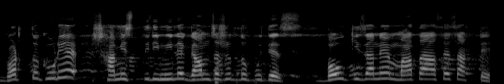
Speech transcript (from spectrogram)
গর্ত কুড়ে স্বামী স্ত্রী মিলে গামছা শুদ্ধ পুঁতেস বউ কি জানে? মাথা আছে চারটে।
